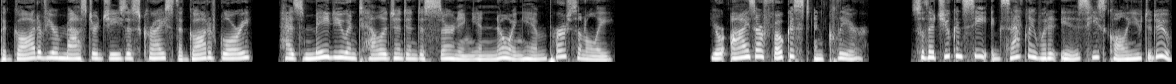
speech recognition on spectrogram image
the God of your Master Jesus Christ, the God of glory, has made you intelligent and discerning in knowing Him personally. Your eyes are focused and clear so that you can see exactly what it is He's calling you to do.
